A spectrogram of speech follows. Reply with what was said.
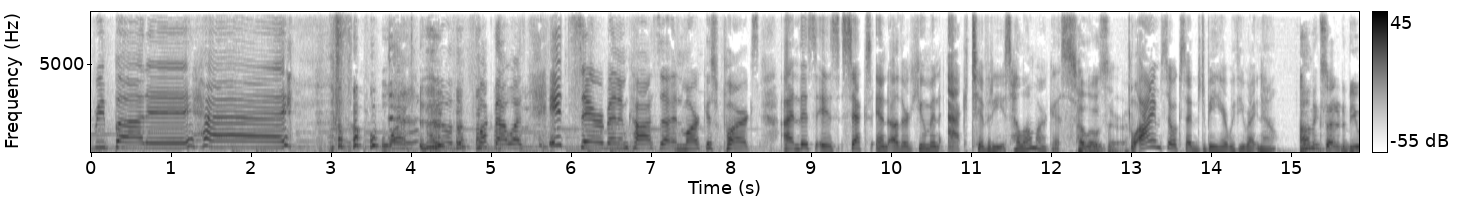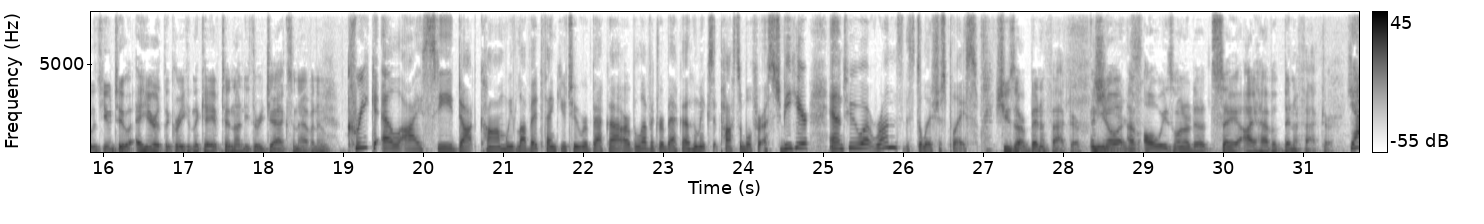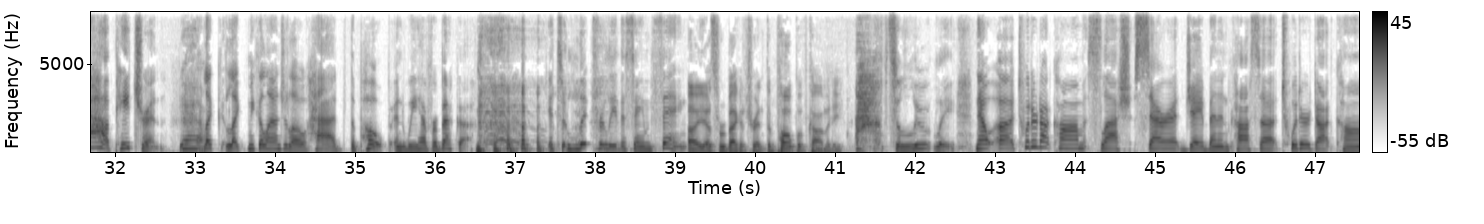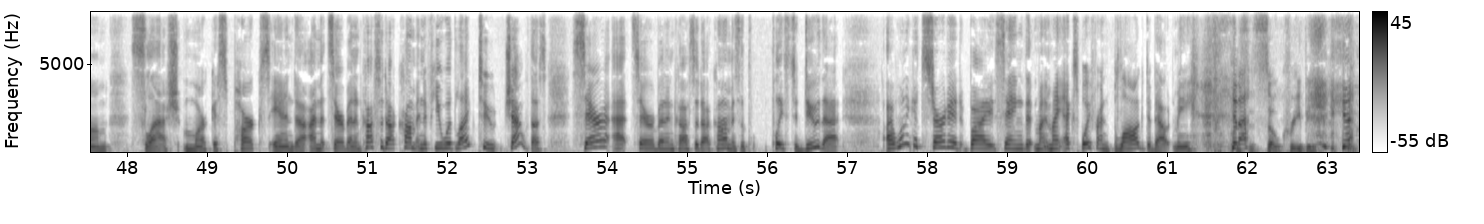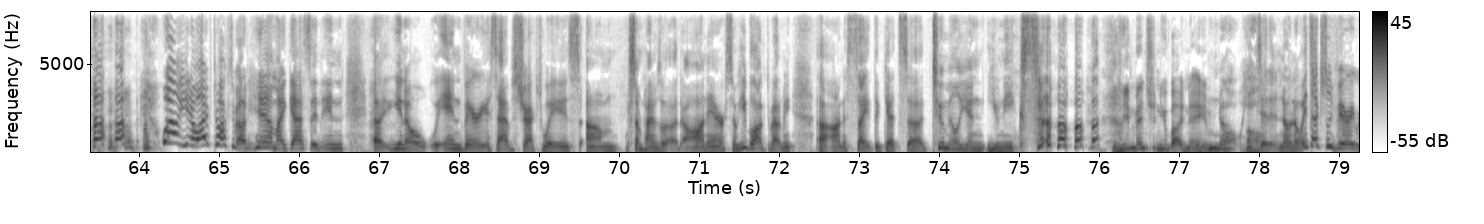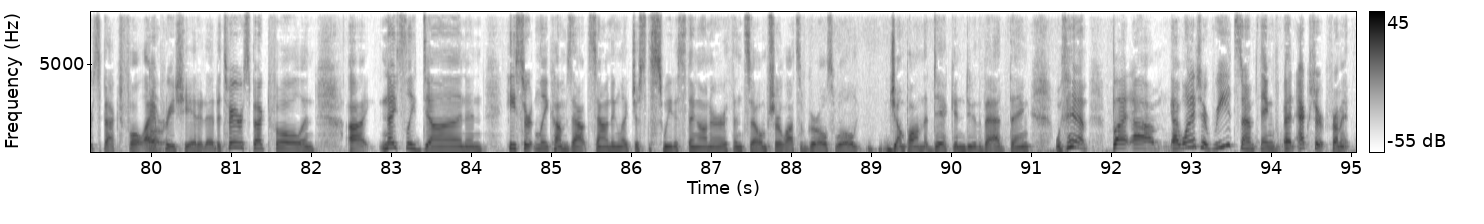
everybody. Hey. what? I don't know what the fuck that was. It's Sarah Benincasa and Marcus Parks, and this is Sex and Other Human Activities. Hello, Marcus. Hello, Sarah. Well, I am so excited to be here with you right now. I'm excited to be with you too, here at the Creek and the Cave, 1093 Jackson Avenue. CreekLIC.com. We love it. Thank you to Rebecca, our beloved Rebecca, who makes it possible for us to be here and who uh, runs this delicious place. She's our benefactor. And She you know what? I've always wanted to say I have a benefactor. Yeah, a patron. Yeah. Like like Michelangelo had the Pope and we have Rebecca. it's literally the same thing. Uh, yes, Rebecca Trent, the Pope of comedy. Absolutely. Now, uh, twitter.com slash Sarah J. Benincasa, twitter.com slash Marcus Parks, and uh, I'm at sarahbenincasa.com. And if you would like to chat with us, sarah at sarahbenincasa.com is the pl- place to do that. I want to get started by saying that my, my ex boyfriend blogged about me. and I, This is so creepy. well, you know, I've talked about him, I guess, in in uh, you know in various abstract ways, um, sometimes uh, on air. So he blogged about me uh, on a site that gets uh, two million uniques. Did he mention you by name? no, he Oh, didn't. No, no, it's actually very respectful. I All right. appreciated it. It's very respectful and uh, nicely done. And he certainly comes out sounding like just the sweetest thing on earth. And so I'm sure lots of girls will jump on the dick and do the bad thing with him. But um, I wanted to read something, an excerpt from it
